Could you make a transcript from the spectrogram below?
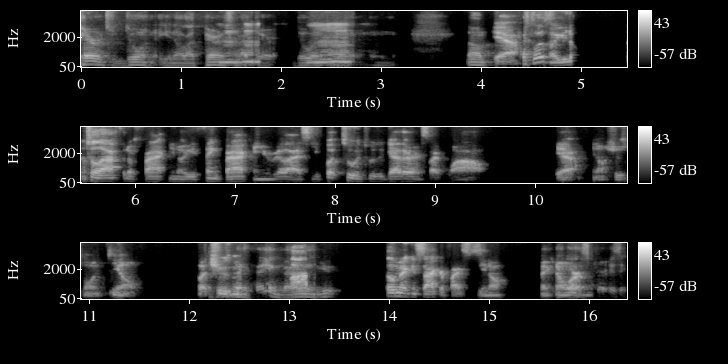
parents are doing it. You know, like parents are out there doing Mhm. it. Um, Yeah. so No, you don't until after the fact, you know, you think back and you realize you put two and two together, and it's like, wow, yeah, you know, she was going, you know, but she was making, thing, man. You, still making sacrifices, you know, making it yeah, work. crazy.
